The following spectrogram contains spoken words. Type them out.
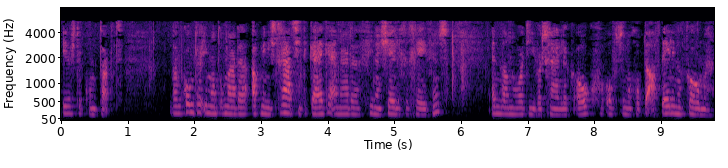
eerste contact. Dan komt er iemand om naar de administratie te kijken en naar de financiële gegevens. En dan hoort hij waarschijnlijk ook of ze nog op de afdelingen komen.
